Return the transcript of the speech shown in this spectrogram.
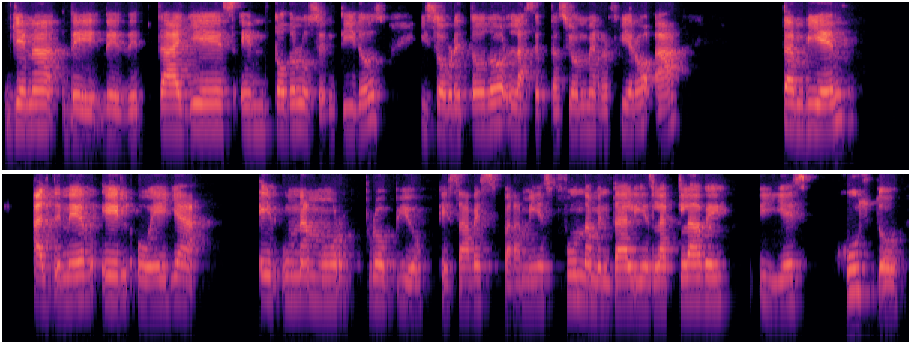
llena de, detalles en todos los sentidos y sobre todo la aceptación me refiero a también al tener él o ella un amor propio que sabes para mí es fundamental y es la clave y es justo.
